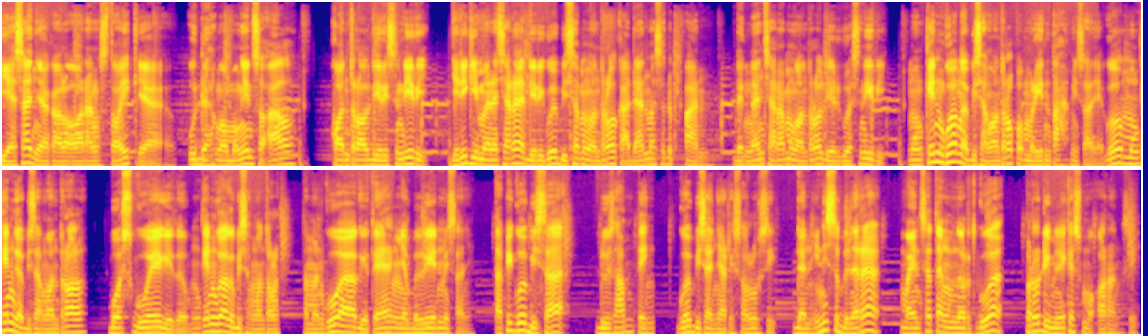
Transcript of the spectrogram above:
biasanya kalau orang stoik ya udah ngomongin soal kontrol diri sendiri. Jadi gimana caranya diri gue bisa mengontrol keadaan masa depan dengan cara mengontrol diri gue sendiri. Mungkin gue nggak bisa ngontrol pemerintah misalnya, gue mungkin nggak bisa ngontrol bos gue gitu, mungkin gue nggak bisa ngontrol teman gue gitu ya yang nyebelin misalnya. Tapi gue bisa do something, gue bisa nyari solusi. Dan ini sebenarnya mindset yang menurut gue perlu dimiliki semua orang sih.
